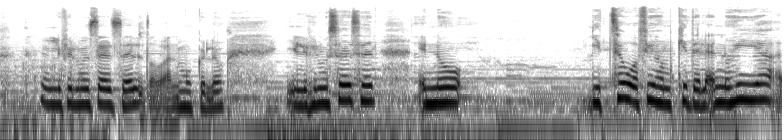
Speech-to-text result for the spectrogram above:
اللي في المسلسل طبعا مو كله اللي في المسلسل إنه يتسوى فيهم كده لأنه هي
